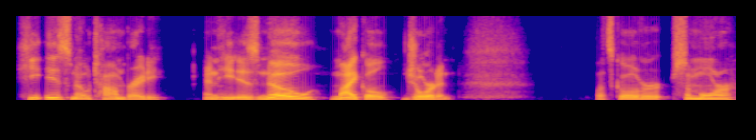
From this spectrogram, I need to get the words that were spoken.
he is no Tom Brady and he is no Michael Jordan. Let's go over some more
